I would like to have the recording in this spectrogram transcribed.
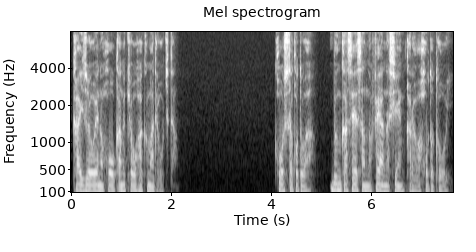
会場への放火の脅迫まで起きた。こうしたことは文化生産のフェアな支援からは程遠い。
